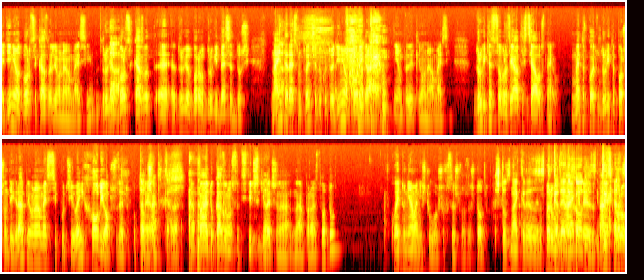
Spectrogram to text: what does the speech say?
Единият отбор се казва Лионел Меси, другият да. отбор се казват, е, другият отбор е от други 10 души. Най-интересното да. е, че докато един отбор играе, имам предвид Лионел Меси, другите се съобразяват изцяло с него. В момента, в който другите почнат да играят, Лионел Меси си почива и ходи общо взето по терена. Точно така, да. Това е доказано статистически Да. вече на, на първенството, в което няма нищо лошо всъщност, защото Защото знае къде да, зас... Първо къде знае да ходи. къде да застане, второ,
